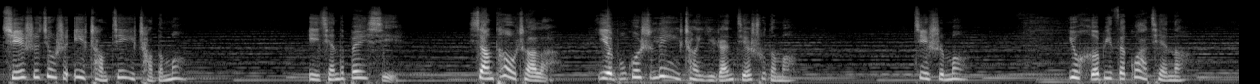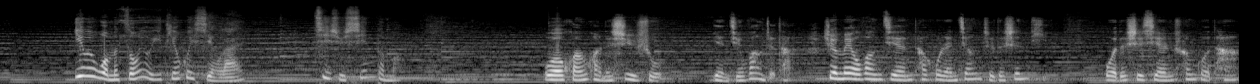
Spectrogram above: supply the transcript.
其实就是一场接一场的梦。以前的悲喜，想透彻了，也不过是另一场已然结束的梦。既是梦，又何必再挂牵呢？因为我们总有一天会醒来。”继续新的梦。我缓缓的叙述，眼睛望着他，却没有望见他忽然僵直的身体。我的视线穿过他，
